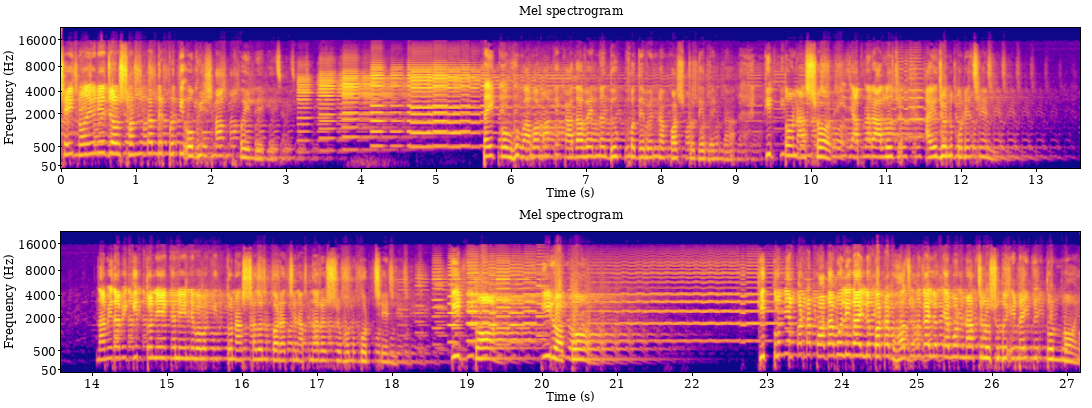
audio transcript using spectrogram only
সেই নয়নের জল সন্তানদের প্রতি অভিশাপ হয়ে লেগে যায়। তাই কভু বাবা মাকে কাঁদাবেন না, দুঃখ দেবেন না, কষ্ট দেবেন না। কীর্তন আসর, এই যে আপনারা আলোচনা আয়োজন করেছেন নামি দামি কীর্তনে এখানে এনে বাবা কীর্তন আস্বাদন করাচ্ছেন, আপনারা শ্রবণ করছেন। কীর্তন, কি রতন। কীর্তনিয়া কটা পদাবলী গাইলো, কটা ভজন গাইলো, কেমন নাচলো, শুধু এটাই কীর্তন নয়।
